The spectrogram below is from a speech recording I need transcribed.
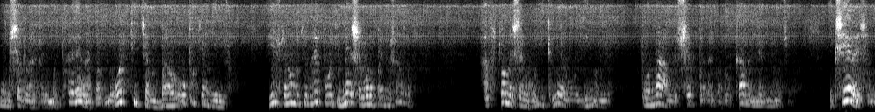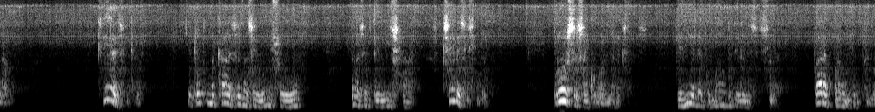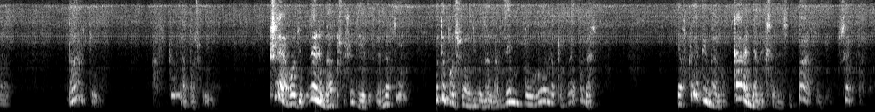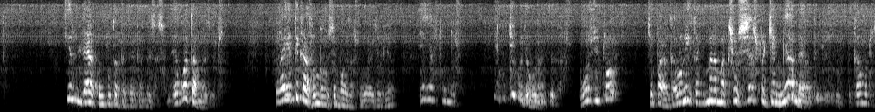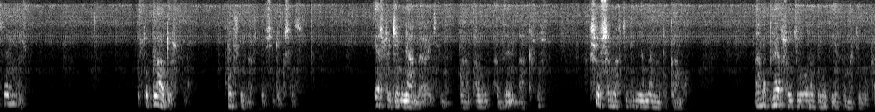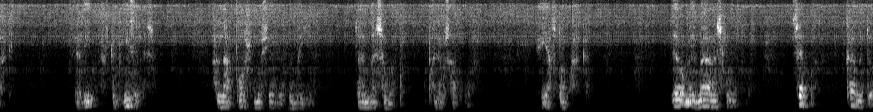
Είναι μου σε παρακαλώ, μα πάρε δεν να πάμε. Ό,τι και αν πάω, όπου και αν γυρίσω. Γυρίζω στον νόμο και βλέπω ότι μέσα μόνο παλιός άνθρωπος. Αυτό με στενοχωρεί, κλαίω, δίνομαι, πονάω, σε παρακαλώ, κάνω μια λιμωτσίνη. Εξαίρεση να Εξαίρεση κλαίω. Και τότε με κάλεσες να σε γνωρίσω εγώ, ένα ευτελή χαρακτήρα. Ξέρεσαι εσύ τότε. Πρόσθεσα ακόμα μια εξαίρεση. Περίεργα από πάνω από την αναισθησία. Πάρε πάνω τον πελάτη. Πάρ' το. Αυτό με απασχολεί. Ξέρω ότι δεν είμαι άξιος ούτε γιατί δεν αυτή, ούτε προσφέρω τίποτα, αλλά δεν μπορώ να το βλέπω μέσα. Γι' αυτό επιμένω. Κάνε μια εξαίρεση. Πάρ' το. Σε πάρε. Τι δουλειά έχουν τούτα τα κακά μέσα σε μένα; Εγώ τα μάζεψα. Αλλά γιατί κάθομαι εγώ στην πόρτα σου τώρα και κλαίω. Ε, γι' αυτό το σου. Δεν έχω τίποτα εγώ να αντιδράσω. Εγώ ζητώ και παρακαλώ νύχτα και μέρα να αξιώσεις έστω και μια μέρα τη ζωή Να κάνω το θέλημα σου. Στο πλάτος σου. Πόσο είναι αυτό, εσύ το ξέρεις. Έστω και μια μέρα και παραπάνω, αν δεν είμαι άξιος, αξίωσα με αυτή τη μια μέρα να το κάνω. Να αναπνεύσω και εγώ να πω ότι έκανα και εγώ κάτι. Δηλαδή αυτό που ήθελες. Αλλά πώ όμω ήθελε να γίνει. Όταν μέσα μου ο παλιός άνθρωπος. Και γι' αυτό παρακαλώ. Δεν με ημέρα να Σε κάνε το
